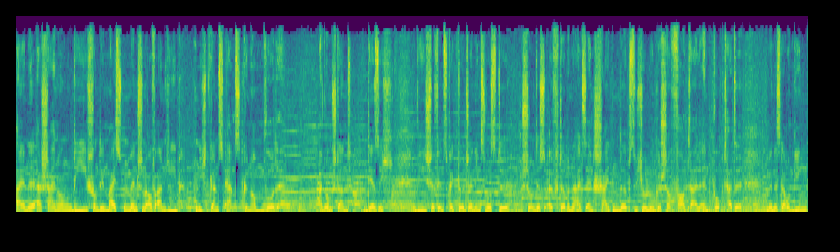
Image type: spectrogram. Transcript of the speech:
eine Erscheinung, die von den meisten Menschen auf Anhieb nicht ganz ernst genommen wurde. Ein Umstand, der sich, wie Chefinspektor Jennings wusste, schon des Öfteren als entscheidender psychologischer Vorteil entpuppt hatte, wenn es darum ging,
